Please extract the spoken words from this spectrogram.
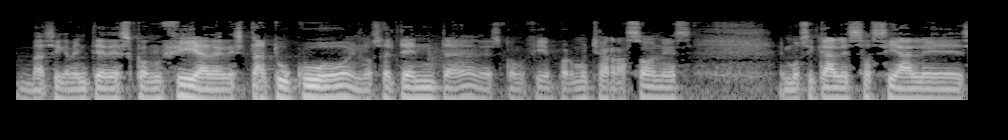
básicamente desconfía del statu quo en los 70, desconfía por muchas razones musicales, sociales,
